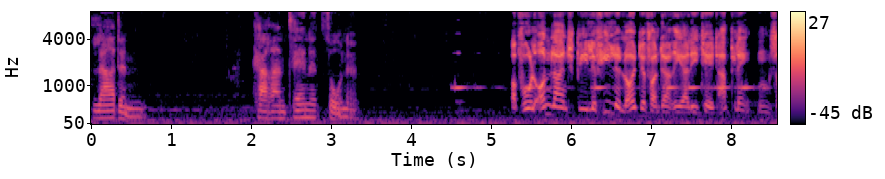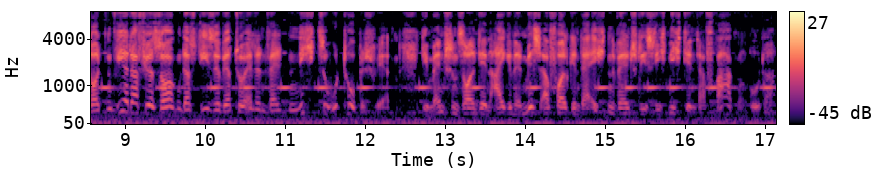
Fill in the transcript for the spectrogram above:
Laden. Quarantänezone. Obwohl Online-Spiele viele Leute von der Realität ablenken, sollten wir dafür sorgen, dass diese virtuellen Welten nicht zu utopisch werden. Die Menschen sollen den eigenen Misserfolg in der echten Welt schließlich nicht hinterfragen, oder?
